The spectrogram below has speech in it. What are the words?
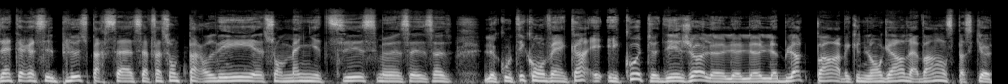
intéresser le plus par sa, façon de parler, son magnétisme, le côté convaincant. Et écoute, déjà, le, le, bloc part avec une longueur d'avance parce que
